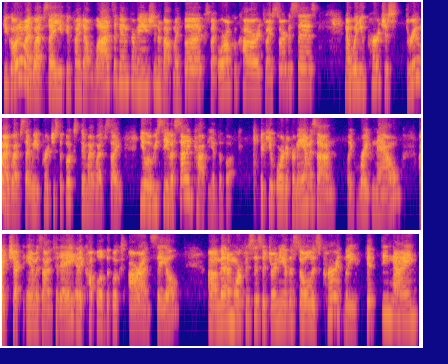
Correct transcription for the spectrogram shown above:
if you go to my website, you can find out lots of information about my books, my oracle cards, my services. Now, when you purchase through my website, when you purchase the books through my website, you will receive a signed copy of the book. If you order from Amazon, like right now, I checked Amazon today, and a couple of the books are on sale. Uh, Metamorphosis, A Journey of the Soul is currently 59%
